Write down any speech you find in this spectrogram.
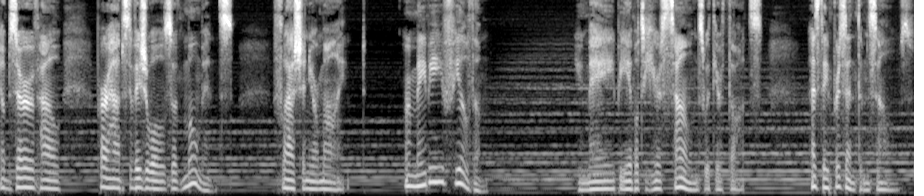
Observe how perhaps visuals of moments flash in your mind, or maybe you feel them. You may be able to hear sounds with your thoughts as they present themselves.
